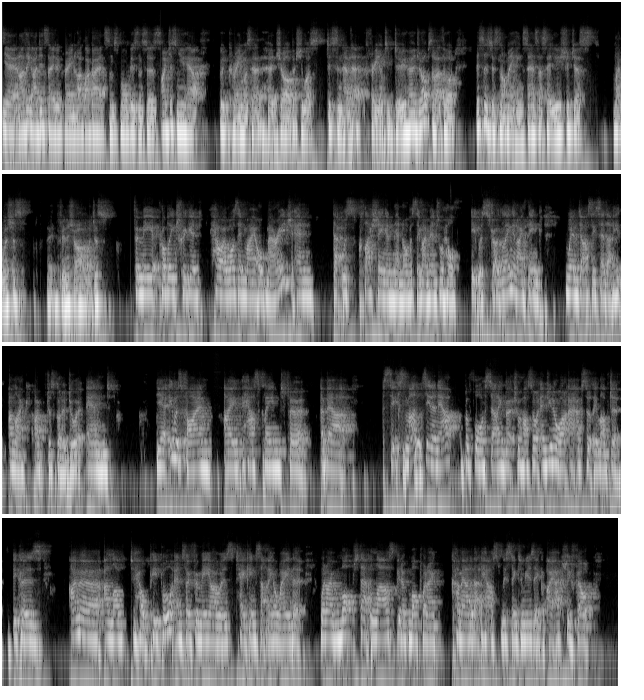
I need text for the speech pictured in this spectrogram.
Yeah, and I think I did say to Karene, I, like I had some small businesses. I just knew how good Karene was at her job, but she was just didn't have that freedom to do her job. So I thought, this is just not making sense. I said, you should just like let's just eh, finish up. Like just For me, it probably triggered how I was in my old marriage. And that was clashing. And then obviously my mental health, it was struggling. And I think when Darcy said that, he, I'm like, I've just got to do it. And yeah, it was fine. I house cleaned for about six months in and out before starting Virtual Hustle. And you know what? I absolutely loved it because I'm a, I love to help people. And so for me, I was taking something away that when I mopped that last bit of mop when I come out of that house listening to music, I actually felt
